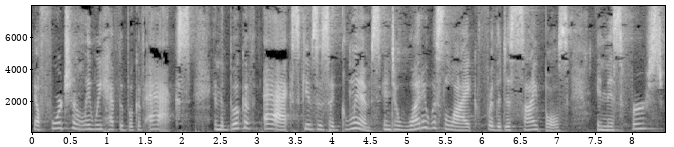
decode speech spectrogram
Now, fortunately, we have the book of Acts. And the book of Acts gives us a glimpse into what it was like for the disciples in this first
